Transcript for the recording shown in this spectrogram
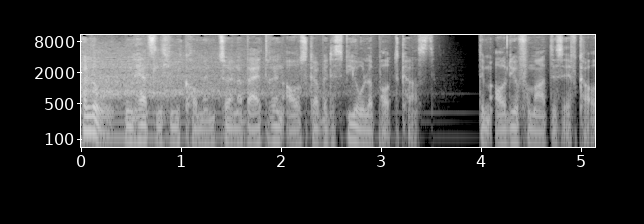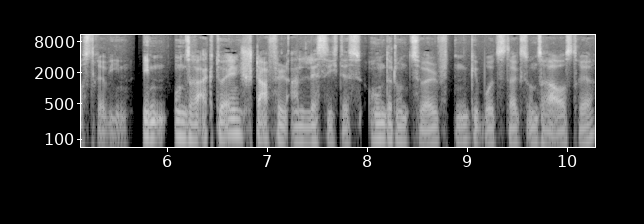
Hallo und herzlich willkommen zu einer weiteren Ausgabe des Viola Podcast, dem Audioformat des FK Austria Wien. In unserer aktuellen Staffel anlässlich des 112. Geburtstags unserer Austria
